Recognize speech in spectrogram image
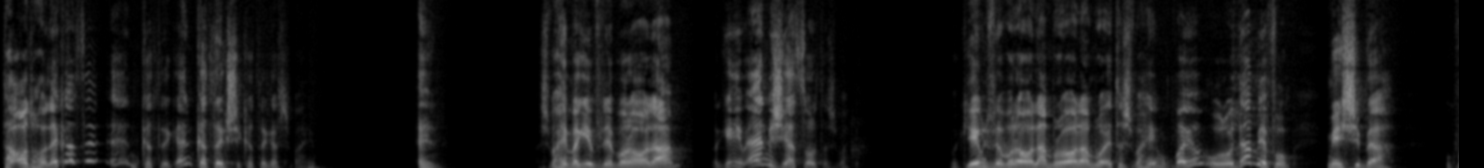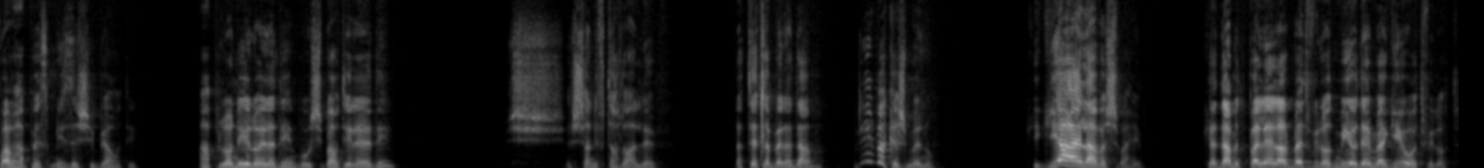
אתה עוד חולק על זה? אין קטרג, אין קטרג שיקטרג על שבחים. אין. השבחים מגיעים לפני בורא העולם, מגיעים, אין מי שיעצור את השבחים. מגיעים לפני בורא העולם, בורא העולם רואה את השבחים, הוא כבר הוא יודע מאיפה, מי שיבח. הוא כבר מחפש, מי זה שיבח אותי? אה, פלוני יהיה לו ילדים, והוא שיבח אותי לילדים? ישר נפתח לו הלב. לתת לבן אדם, בלי לבקש ממנו. הגיע אליו השבחים. כי אדם מתפלל הרבה תפילות, מי יודע אם יגיעו התפילות?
